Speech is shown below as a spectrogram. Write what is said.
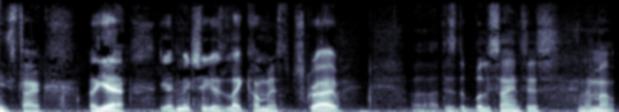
he's tired. But yeah, you guys make sure you guys like, comment, and subscribe. Uh, this is the Bully Scientist, and I'm out.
